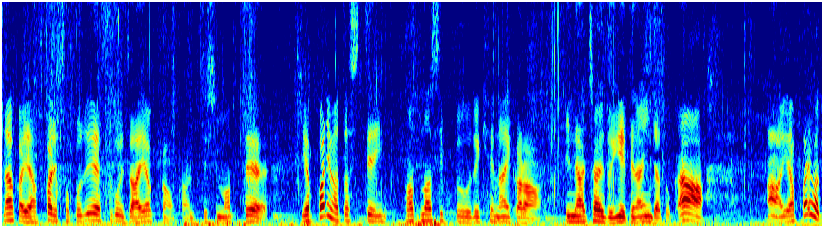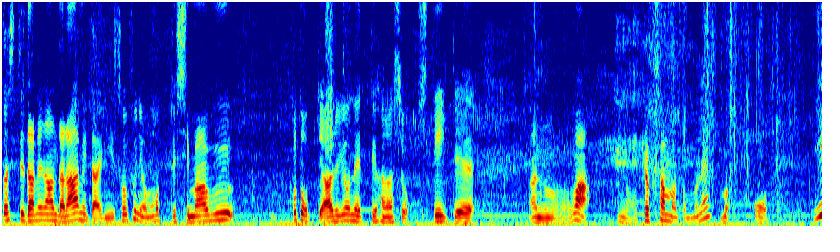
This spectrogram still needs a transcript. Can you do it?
なんかやっぱりそこですごい罪悪感を感じてしまってやっぱり私ってパートナーシップできてないからインナーチャイルド言えてないんだとかあやっぱり私ってダメなんだなみたいにそういうふうに思ってしまうことってあるよねっていう話をしていてあのまああのお客様ともね、ま、こう言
